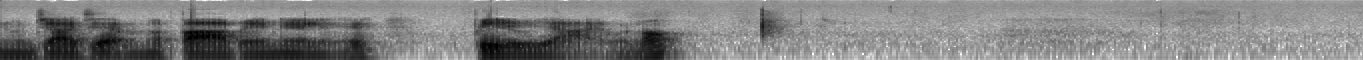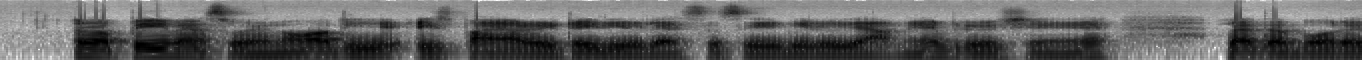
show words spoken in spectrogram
ညွှန်ကြားချက်မပါဘဲနဲ့လည်းပေးလို့ရတယ်ပေါ့နော်အဲ့တော့ပေးမယ်ဆိုရင်တော့ဒီ expiry date တွေကိုလည်းစစ်ဆေးပေးလို့ရမယ်ပြီးလို့ရှိရင် let the body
